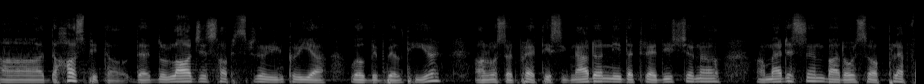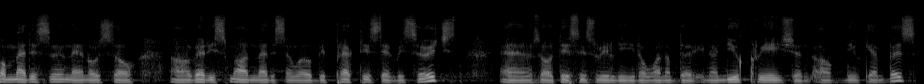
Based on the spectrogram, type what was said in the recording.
uh, the hospital, the, the largest hospital in Korea will be built here, and also practicing not only the traditional uh, medicine, but also platform medicine and also uh, very smart medicine will be practiced and researched. And so this is really you know, one of the you know, new creation of new campus,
